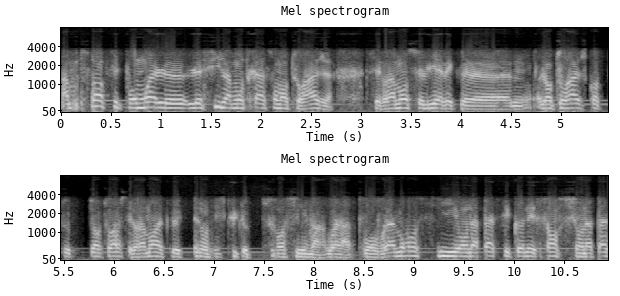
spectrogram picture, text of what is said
à mon sens c'est pour moi le, le film à montrer à son entourage. C'est vraiment celui avec euh, l'entourage quand l'entourage c'est vraiment avec lequel on discute le plus souvent cinéma. Voilà. Pour vraiment si on n'a pas ces connaissances si on n'a pas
